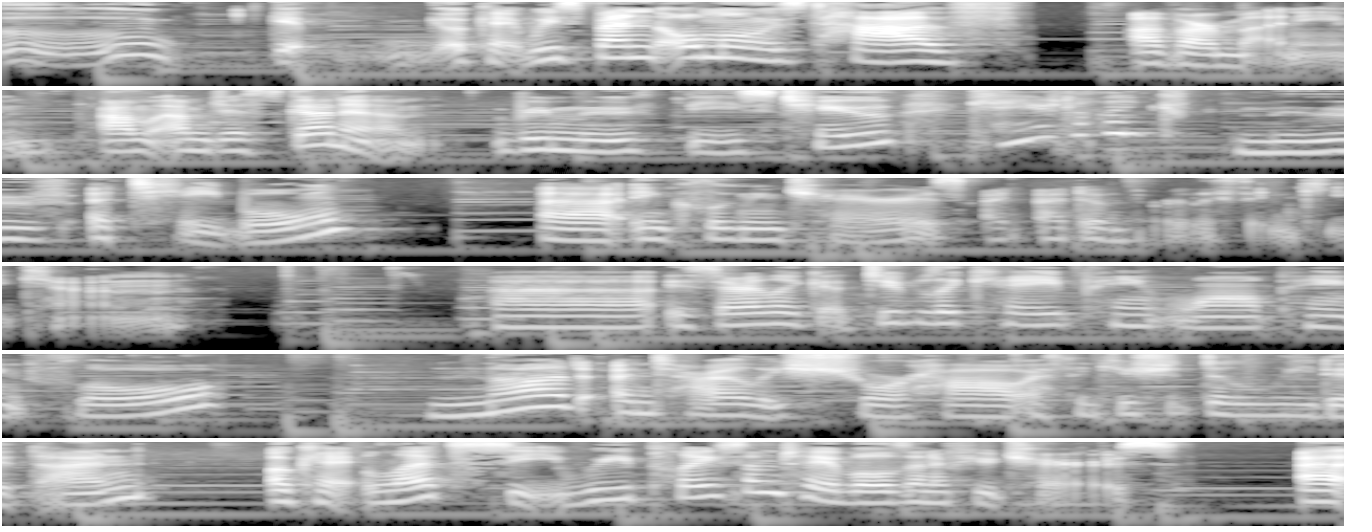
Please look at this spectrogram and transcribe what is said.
Ooh, get, okay, we spend almost half of our money. I'm, I'm just gonna remove these two. Can you like move a table, uh, including chairs? I, I don't really think you can. Uh, is there like a duplicate paint wall, paint floor? Not entirely sure how. I think you should delete it then. Okay, let's see. We place some tables and a few chairs. Uh,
